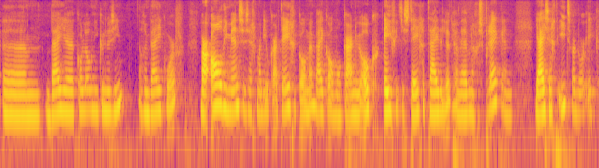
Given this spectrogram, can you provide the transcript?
ehm bijenkolonie kunnen zien. Als een bijenkorf. Waar al die mensen, zeg maar, die elkaar tegenkomen. Wij komen elkaar nu ook eventjes tegen, tijdelijk. En we hebben een gesprek. En jij zegt iets waardoor ik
